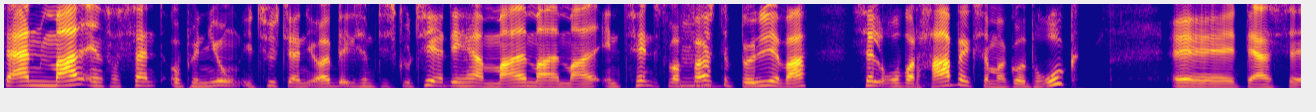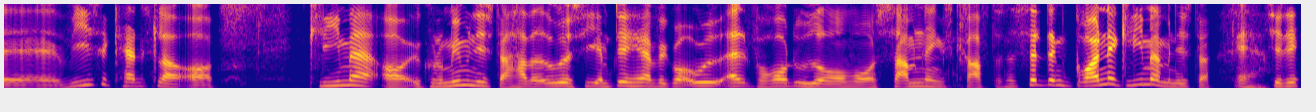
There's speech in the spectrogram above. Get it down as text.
der er en meget interessant opinion i Tyskland i øjeblikket, som diskuterer det her meget, meget, meget intenst. Hvor mm. første bølge var selv Robert Habeck, som har gået på RUK, øh, deres øh, vicekansler og klima- og økonomiminister har været ude og sige, at det her vil gå ud alt for hårdt ud over vores sammenhængskraft. Så selv den grønne klimaminister ja. siger det,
